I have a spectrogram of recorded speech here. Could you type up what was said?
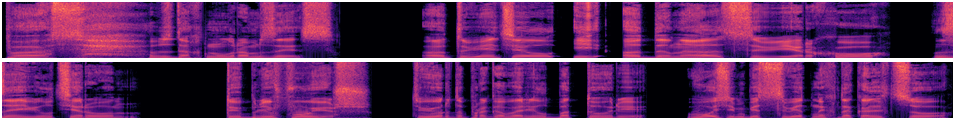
«Пас», – вздохнул Рамзес. «Ответил и одна сверху», – заявил Тирон. «Ты блефуешь», твердо проговорил Батори. Восемь бесцветных на кольцо.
